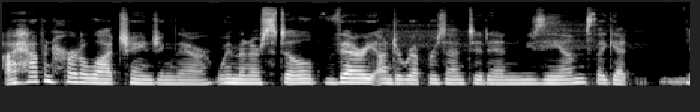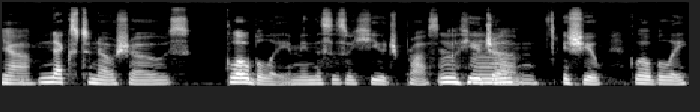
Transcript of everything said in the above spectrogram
I- haven't heard a lot changing there. Women are still very underrepresented in museums. They get Yeah. next to no shows globally. I mean, this is a huge process, a huge Mhm. um, issue globally.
